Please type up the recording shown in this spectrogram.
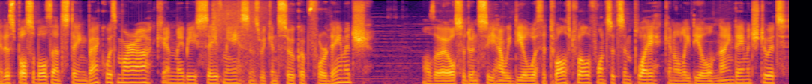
It is possible that staying back with Muerra can maybe save me, since we can soak up 4 damage. Although I also don't see how we deal with the 12-12 once it's in play. Can only deal 9 damage to it.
